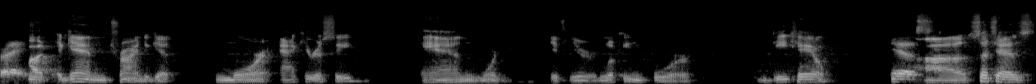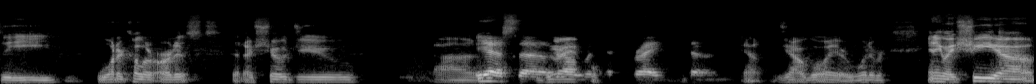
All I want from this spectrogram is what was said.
right. But again, trying to get more accuracy and more, if you're looking for detail, Yes. uh, such as the watercolor artist that I showed you. Uh, yes. Yeah. right. Right. Uh, yeah, Zhao Gui or whatever. Anyway, she, uh,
